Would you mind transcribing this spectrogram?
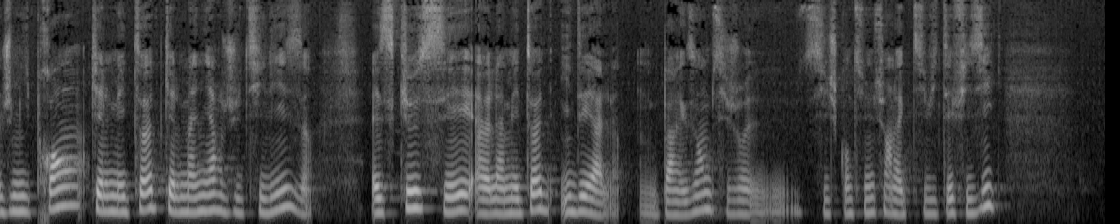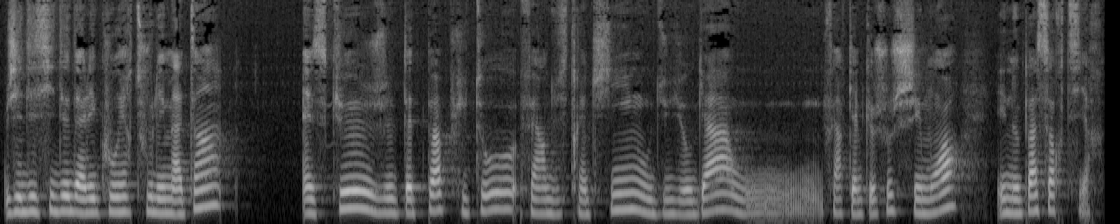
je m'y prends? Quelle méthode? Quelle manière j'utilise? Est-ce que c'est euh, la méthode idéale? Par exemple, si je, si je continue sur l'activité physique, j'ai décidé d'aller courir tous les matins. Est-ce que je vais peut-être pas plutôt faire du stretching ou du yoga ou faire quelque chose chez moi? Et ne pas sortir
